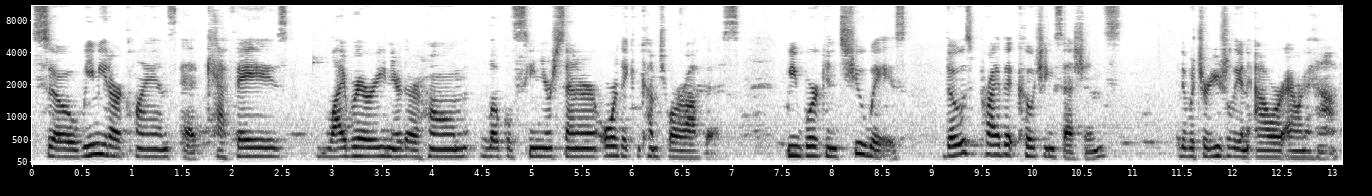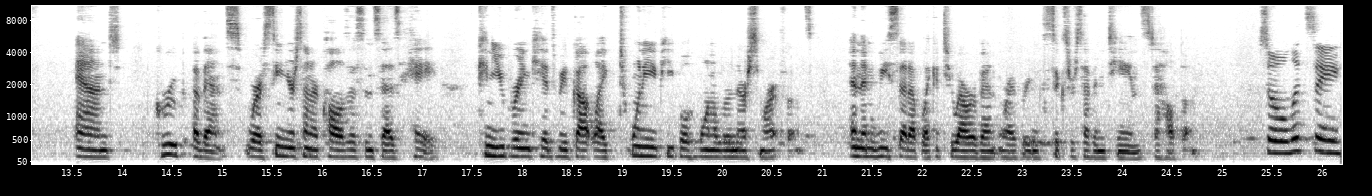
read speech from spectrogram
So we meet our clients at cafes, library near their home, local senior center, or they can come to our office. We work in two ways. Those private coaching sessions, which are usually an hour, hour and a half, and group events where a senior center calls us and says, Hey, can you bring kids? We've got like 20 people who want to learn their smartphones. And then we set up like a two hour event where I bring six or seven teens to help them. So let's say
